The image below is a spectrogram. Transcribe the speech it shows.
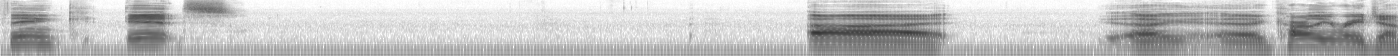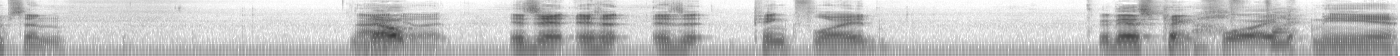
think it's uh, uh, uh Carly Rae Jepsen. Nope. I knew it. Is it is it is it Pink Floyd? It is Pink Floyd. Fuck me.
